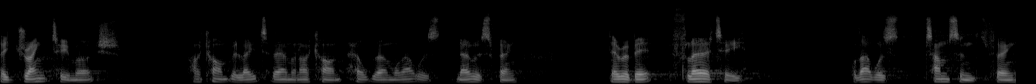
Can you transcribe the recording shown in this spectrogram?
They drank too much. I can't relate to them and I can't help them. Well, that was Noah's thing. They're a bit flirty. Well, that was Samson's thing.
